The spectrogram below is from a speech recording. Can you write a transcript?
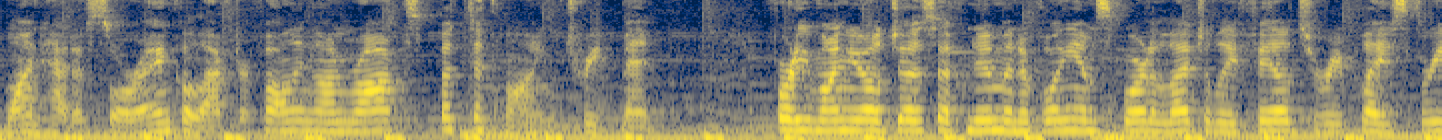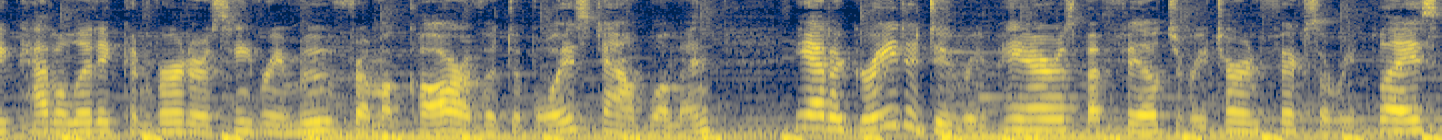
One had a sore ankle after falling on rocks but declined treatment. 41 year old Joseph Newman of Williamsport allegedly failed to replace three catalytic converters he removed from a car of a DuBoistown woman. He had agreed to do repairs but failed to return, fix, or replace.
